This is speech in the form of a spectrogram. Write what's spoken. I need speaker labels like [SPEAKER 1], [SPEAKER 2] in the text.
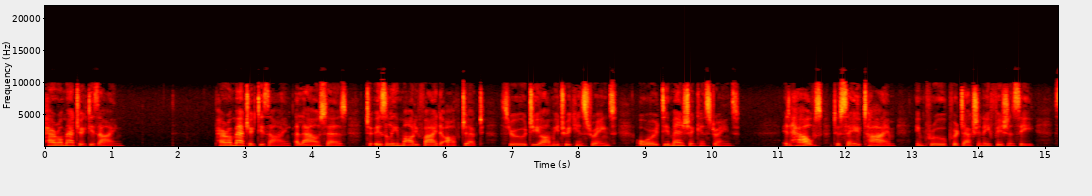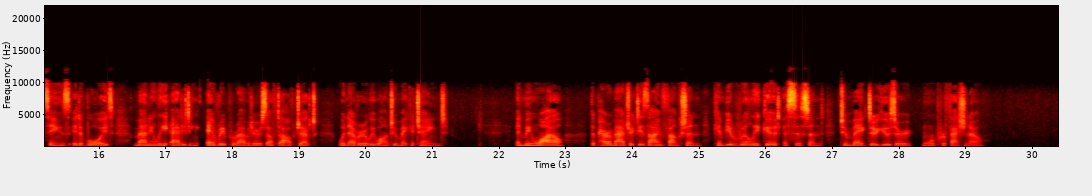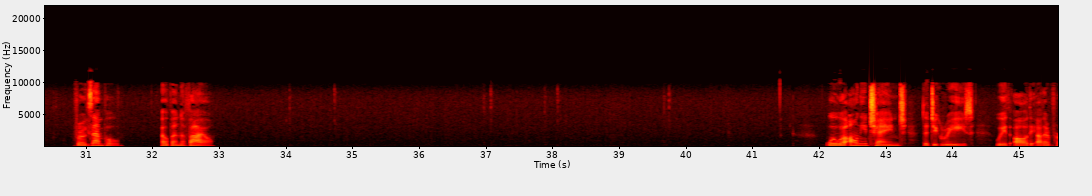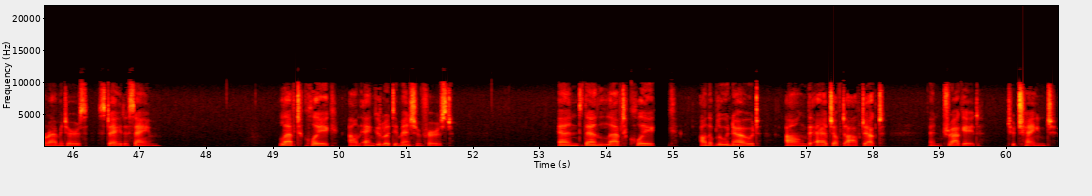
[SPEAKER 1] Parametric design. Parametric design allows us to easily modify the object through geometry constraints or dimension constraints. It helps to save time, improve production efficiency, since it avoids manually editing every parameters of the object whenever we want to make a change. And meanwhile, the parametric design function can be really good assistant to make the user more professional. For example, open the file. We will only change the degrees with all the other parameters stay the same. Left click on angular dimension first, and then left click on the blue node on the edge of the object and drag it to change.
